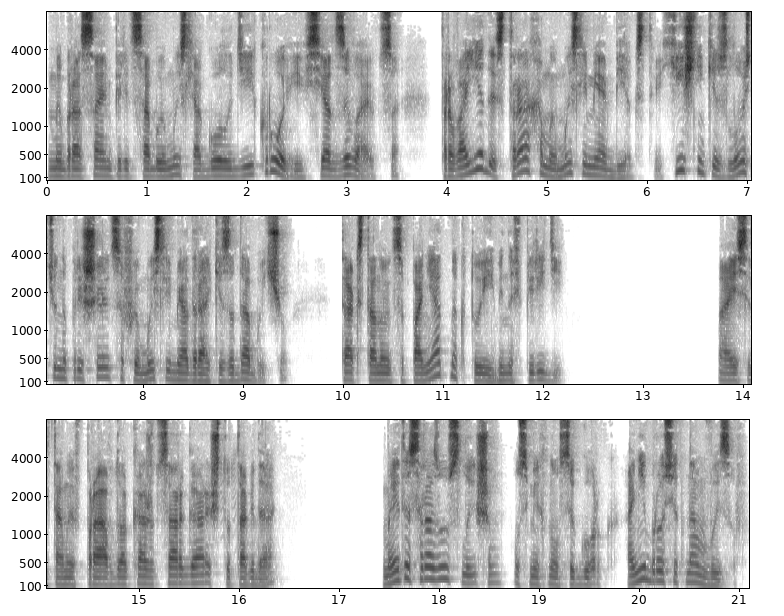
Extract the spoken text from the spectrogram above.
Мы бросаем перед собой мысль о голоде и крови, и все отзываются – Травоеды – страхом и мыслями о бегстве, хищники – злостью на пришельцев и мыслями о драке за добычу. Так становится понятно, кто именно впереди. А если там и вправду окажутся аргары, что тогда? Мы это сразу услышим, усмехнулся Горг. Они бросят нам вызов.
